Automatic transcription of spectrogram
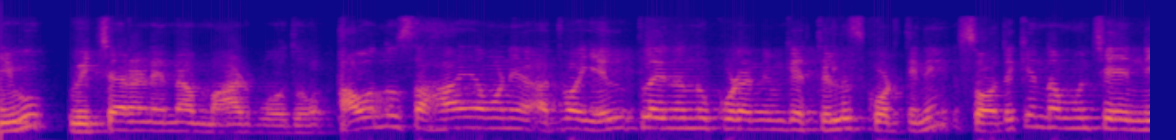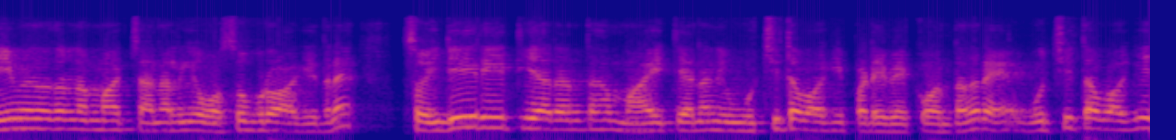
ನೀವು ವಿಚಾರಣೆಯನ್ನ ಮಾಡಬಹುದು ಆ ಒಂದು ಸಹಾಯವಾಣಿ ಅಥವಾ ಹೆಲ್ಪ್ ಲೈನ್ ಅನ್ನು ಕೂಡ ನಿಮ್ಗೆ ತಿಳಿಸ್ಕೊಡ್ತೀನಿ. ಸೊ ಅದಕ್ಕಿಂತ ಮುಂಚೆ ನೀವೇನಾದ್ರೂ ನಮ್ಮ ಚಾನಲ್ಗೆ ಹೊಸಬ್ರು ಆಗಿದ್ರೆ ಸೊ ಇದೇ ರೀತಿಯಾದಂತಹ ಮಾಹಿತಿಯನ್ನ ನೀವು ಉಚಿತವಾಗಿ ಪಡಿಬೇಕು ಅಂತಂದ್ರೆ, ಉಚಿತವಾಗಿ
